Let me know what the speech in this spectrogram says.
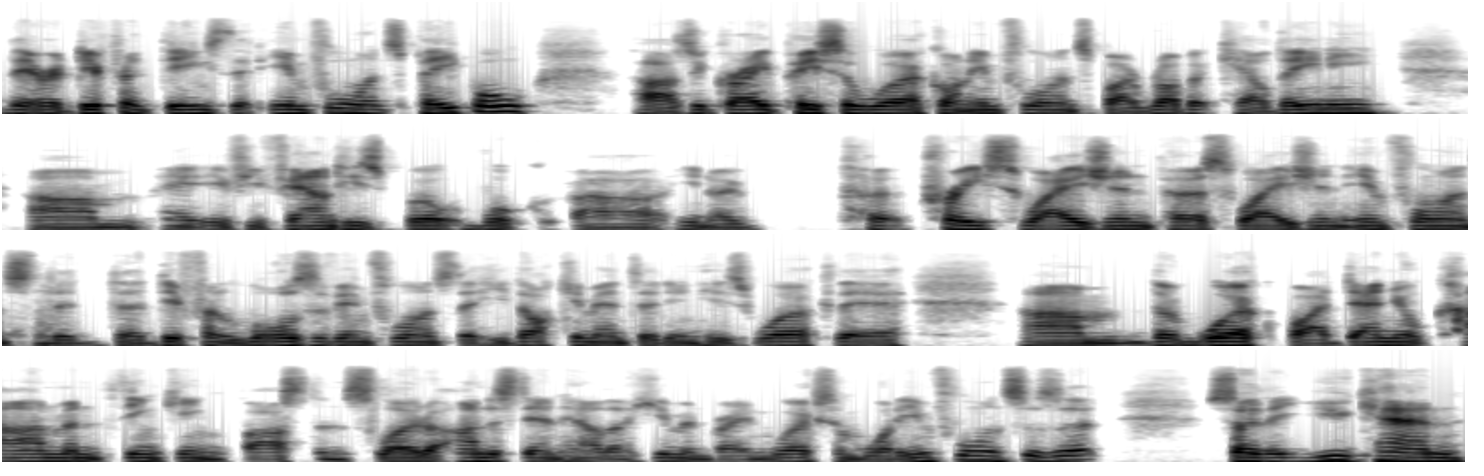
there are different things that influence people. Uh, there's a great piece of work on influence by Robert Cialdini. Um, if you found his book, book uh, you know, persuasion, persuasion, influence, mm-hmm. the, the different laws of influence that he documented in his work there. Um, the work by Daniel Kahneman, Thinking Fast and Slow, to understand how the human brain works and what influences it, so that you can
